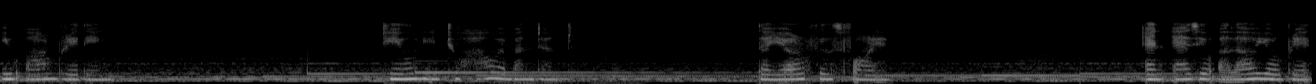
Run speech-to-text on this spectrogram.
you are breathing. Tune into how abundant the air feels foreign. And as you allow your breath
